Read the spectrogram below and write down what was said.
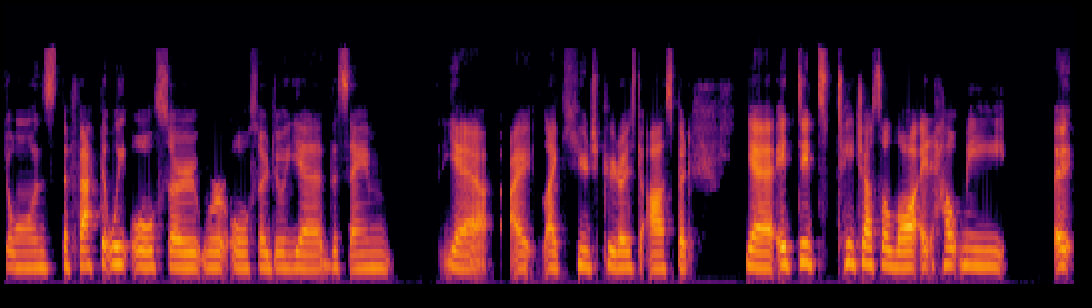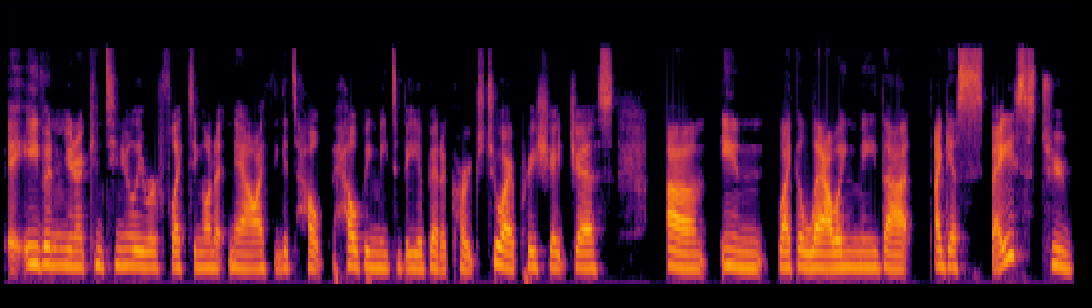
dawns, the fact that we also were also doing yeah the same. Yeah, I like huge kudos to us, but yeah, it did teach us a lot. It helped me even you know continually reflecting on it now i think it's help helping me to be a better coach too i appreciate jess um in like allowing me that I guess space to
